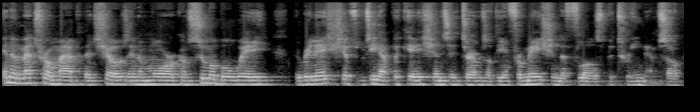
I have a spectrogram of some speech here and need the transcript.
in a metro map that shows in a more consumable way the relationships between applications in terms of the information that flows between them. So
